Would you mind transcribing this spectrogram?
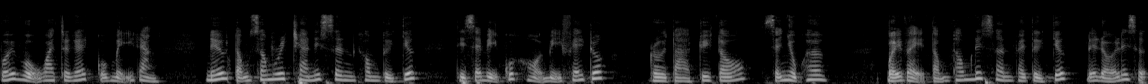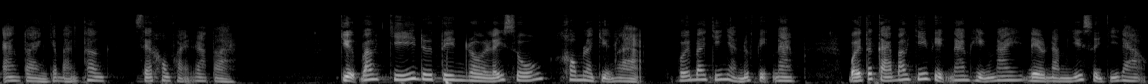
với vụ Watergate của Mỹ rằng nếu Tổng thống Richard Nixon không từ chức thì sẽ bị Quốc hội Mỹ phế truất, rồi tòa truy tố, sẽ nhục hơn. Bởi vậy, Tổng thống Nixon phải từ chức để đổi lấy sự an toàn cho bản thân, sẽ không phải ra tòa. Chuyện báo chí đưa tin rồi lấy xuống không là chuyện lạ với báo chí nhà nước Việt Nam, bởi tất cả báo chí Việt Nam hiện nay đều nằm dưới sự chỉ đạo,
